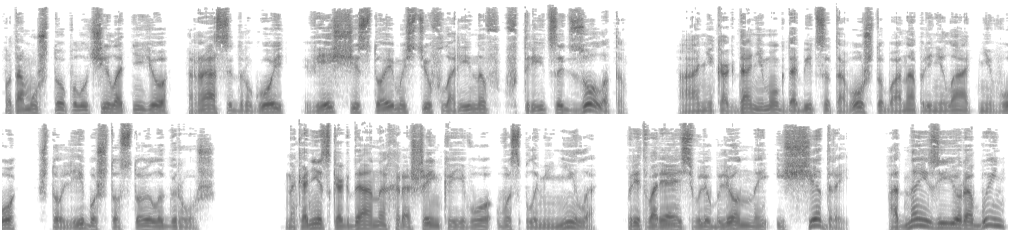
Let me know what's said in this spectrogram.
потому что получил от нее раз и другой вещи стоимостью флоринов в тридцать золотом, а никогда не мог добиться того, чтобы она приняла от него что-либо, что стоило грош. Наконец, когда она хорошенько его воспламенила, притворяясь влюбленной и щедрой, одна из ее рабынь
